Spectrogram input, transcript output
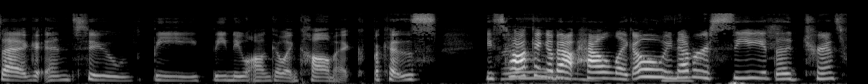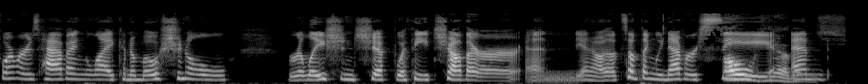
seg into the the new ongoing comic because he's talking about how like oh we Yeah. never see the Transformers having like an emotional relationship with each other. And you know that's something we never see. Oh yeah, and was-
